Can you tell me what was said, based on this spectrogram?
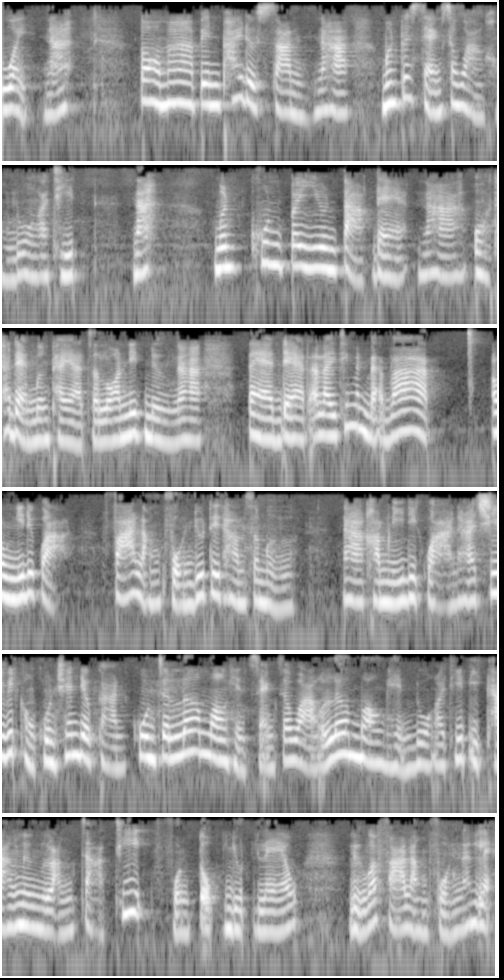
ด้วยนะ ต่อมาเป็นไพ่เดอะซันนะคะเหมือนเป็นแสงสว่างของดวงอาทิตย์นะ เหมือนคุณไปยืนตากแดดนะคะ โอ้ถ้าแดดเมืองไทยอาจจะร้อนนิดนึงนะคะ แต่แดดอะไรที่มันแบบว่า เอางี้ดีกว่า ฟ้าหลังฝนยุติธรรมเสมอนะคะคำนี้ดีกว่านะคะ ชีวิตของคุณเช่นเดียวกัน คุณจะเริ่มมองเห็นแสงสว่าง เริ่มมองเห็นดวงอาทิตย์อีกครั้งหนึ่งหลังจากที่ฝนตกหยุดแล้ว หรือว่าฟ้าหลังฝนนั่นแหละ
